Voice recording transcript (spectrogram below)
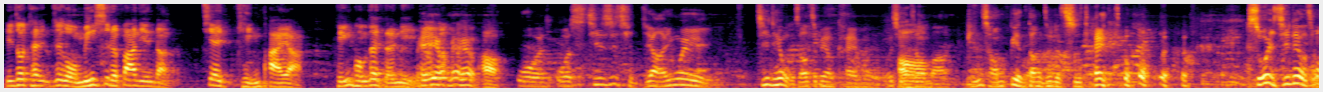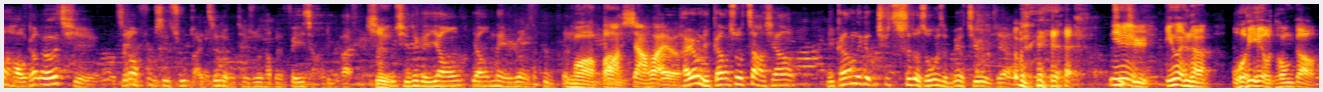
听说他这个我们民事的八点档现在停拍啊，停鹏在等你。没有没有，好，我我其实是请假，因为。今天我知道这边要开幕，而且你知道吗？平常便当真的吃太多了，所以今天有这么好看。而且我知道富士猪排真的，我听说他们非常厉害，是尤其那个腰腰内肉的部分。哇，哇，吓坏了！还有你刚刚说炸虾，你刚刚那个去吃的时候为什么没有揪一下？因为因为呢，我也有通告，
